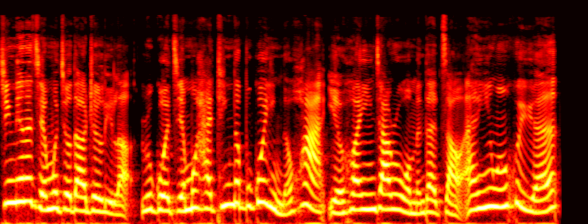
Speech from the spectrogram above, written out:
今天的节目就到这里了。如果节目还听得不过瘾的话，也欢迎加入我们的早安英文会员。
